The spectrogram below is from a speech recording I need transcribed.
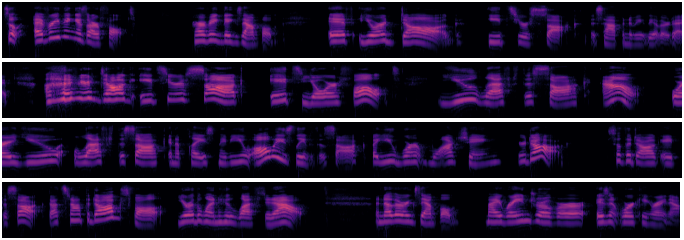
So everything is our fault. Perfect example. If your dog eats your sock, this happened to me the other day. if your dog eats your sock, it's your fault. You left the sock out or you left the sock in a place maybe you always leave the sock, but you weren't watching your dog. So the dog ate the sock. That's not the dog's fault. You're the one who left it out. Another example my Range Rover isn't working right now,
